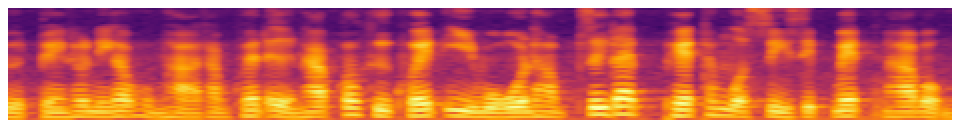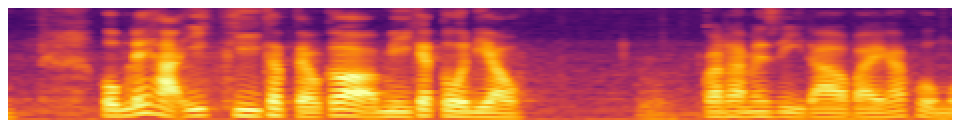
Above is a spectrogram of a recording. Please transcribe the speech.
หยุดเพียงเท่านี้ครับผมหาทำเควสอื่นครับ ก็คือเควสอีโวนะครับ ซึ่งได้เพชรทั้งหมด 40 เม็ดนะครับผมผมได้หาอีกพีครับแต่ก็มีแค่ตัวเดียว ก็ทำเป็นสีดาวไปครับผม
